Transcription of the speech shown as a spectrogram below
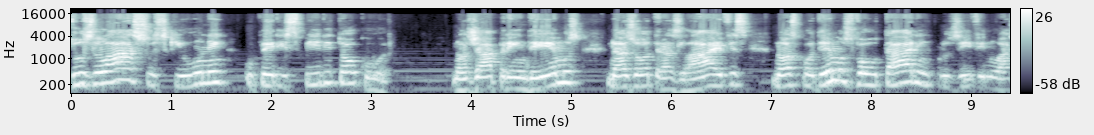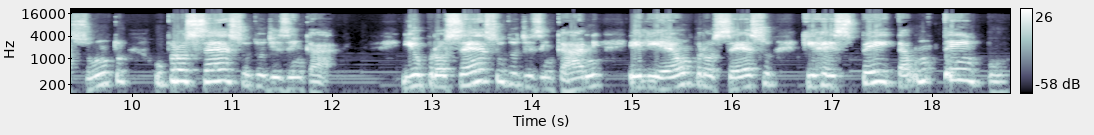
dos laços que unem o perispírito ao corpo. Nós já aprendemos nas outras lives, nós podemos voltar, inclusive, no assunto, o processo do desencarne. E o processo do desencarne, ele é um processo que respeita um tempo.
